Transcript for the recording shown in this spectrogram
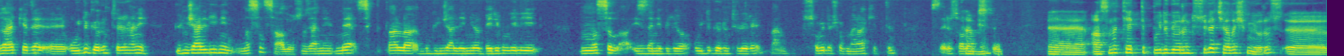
özellikle de e, uydu görüntüleri hani güncelliğini nasıl sağlıyorsunuz? Yani ne sıklıklarla bu güncelleniyor? Verimliliği nasıl izlenebiliyor uydu görüntüleri? Ben bu soruyu da çok merak ettim. Sizlere sormak Tabii. istiyorum. Ee, aslında tek tip uydu görüntüsüyle çalışmıyoruz. Ee,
